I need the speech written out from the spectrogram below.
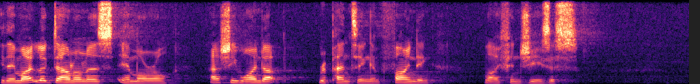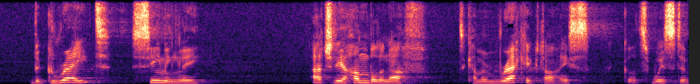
who they might look down on as immoral actually wind up repenting and finding life in Jesus. The great, seemingly, actually are humble enough to come and recognize God's wisdom,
